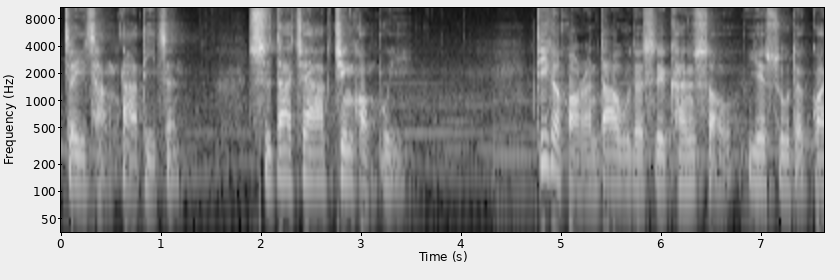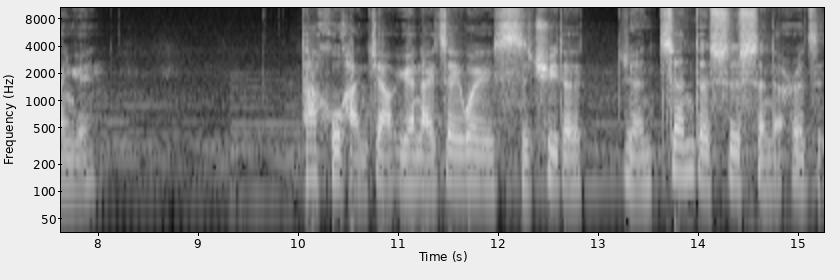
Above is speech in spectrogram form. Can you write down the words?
这一场大地震，使大家惊恐不已。第一个恍然大悟的是看守耶稣的官员，他呼喊叫：“原来这位死去的人真的是神的儿子。”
